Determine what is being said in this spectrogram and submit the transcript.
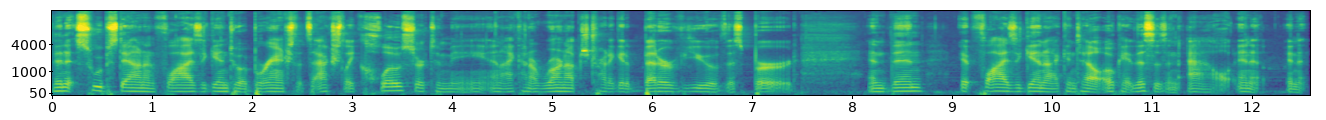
then it swoops down and flies again to a branch that's actually closer to me, and I kind of run up to try to get a better view of this bird. And then it flies again, I can tell, okay, this is an owl, and it and it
